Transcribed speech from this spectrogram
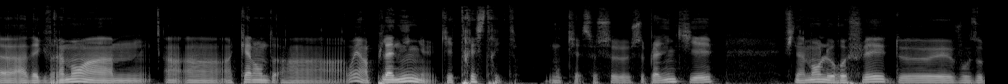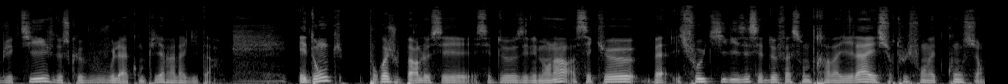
euh, avec vraiment un, un, un, calendrier, un, ouais, un planning qui est très strict. Donc ce, ce planning qui est finalement le reflet de vos objectifs, de ce que vous voulez accomplir à la guitare. Et donc, pourquoi je vous parle de ces, deux éléments-là? C'est que bah, il faut utiliser ces deux façons de travailler là et surtout il faut en être conscient.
